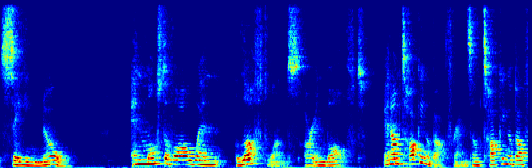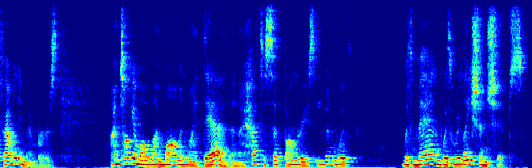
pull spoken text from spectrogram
saying no. And most of all, when loved ones are involved. And I'm talking about friends, I'm talking about family members. I'm talking about my mom and my dad, and I had to set boundaries even with with men, with relationships.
